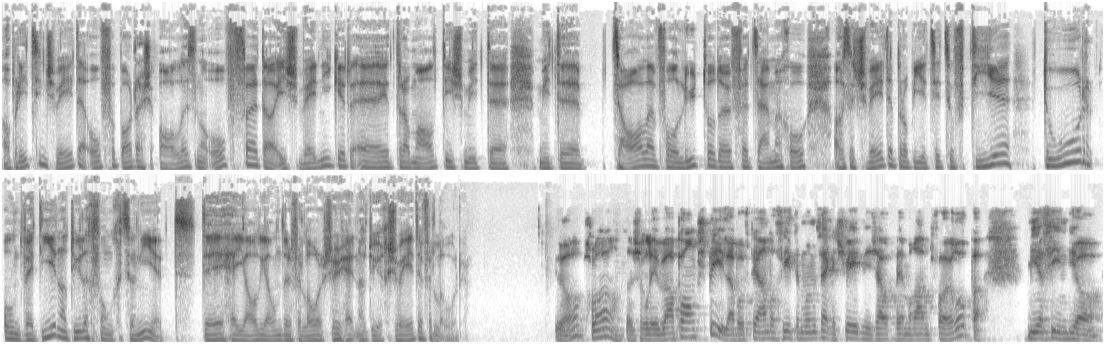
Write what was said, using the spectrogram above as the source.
Aber jetzt in Schweden offenbar da ist alles noch offen. Da ist weniger äh, dramatisch mit, äh, mit äh, Zahlen von Leuten, die zusammenkommen dürfen. Also Schweden probiert es jetzt auf diese Tour und wenn die natürlich funktioniert, dann haben alle anderen verloren. Sonst hat natürlich Schweden verloren. Ja, klar, das ist ein Werbungsspiel. Aber auf der anderen Seite muss man sagen, Schweden ist auch am Rand von Europa. Wir sind ja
